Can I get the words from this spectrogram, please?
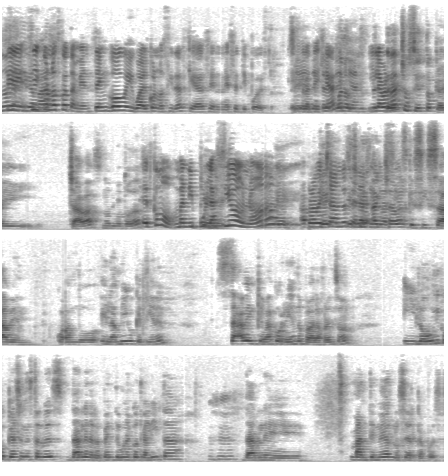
No se sí, diga sí más. conozco también. Tengo igual conocidas que hacen ese tipo de estra- Sí, de estrategias. Bueno, Y de, la verdad- de hecho siento que hay chavas, no digo todas. Es como manipulación, ¿no? eh, aprovechándose que- es la que Hay situación. chavas que sí saben cuando el amigo que tienen saben que va corriendo para la friendzone y lo único que hacen es tal vez darle de repente una que otra alita, Ujú. darle mantenerlo cerca, pues.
